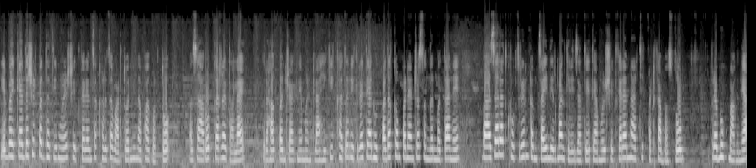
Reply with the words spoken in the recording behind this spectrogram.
हे बेकायदेशीर पद्धतीमुळे शेतकऱ्यांचा खर्च वाढतो आणि नफा करतो असा आरोप करण्यात आलाय. ग्राहक पंचायतने म्हटलं आहे की खत विक्रेते आणि उत्पादक कंपन्यांच्या संगनमताने बाजारात कृत्रिम टंचाई निर्माण केली जाते. त्यामुळे शेतकऱ्यांना आर्थिक फटका बसतो. प्रमुख मागण्या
